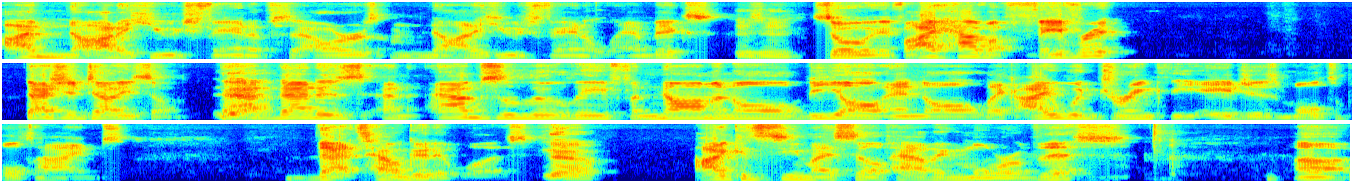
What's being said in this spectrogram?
I'm not a huge fan of sours. I'm not a huge fan of lambics. Mhm. So if I have a favorite, that should tell you something. That Yeah. that is an absolutely phenomenal be all end all. Like I would drink the ages multiple times. That's how good it was. No. I could see myself having more of this uh,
